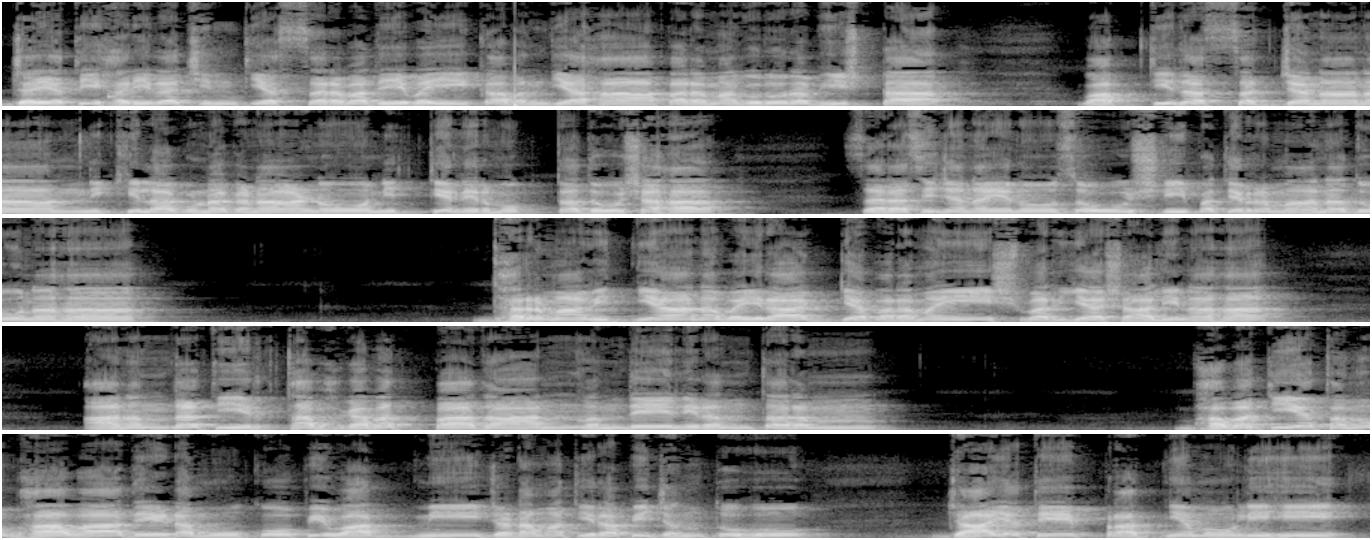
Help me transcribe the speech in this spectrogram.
ಜಯತಿ ಹರಿರಚಿಂತ್ಯ ಸರ್ವದೇವೈಕ ವಂದ್ಯ ಪರಮಗುರುರಭೀಷ್ಟ ವಾಪ್ತಿದ ಸಜ್ಜನಾನಾಂ ನಿಖಿಲ ಗುಣಗಣಾಣೋ ನಿತ್ಯ ನಿರ್ಮುಕ್ತ ದೋಷಃ ಸರಸಿಜನಯನೋಸೌ ಶ್ರೀಪತಿರ್ಮಾನದೂನಃ ಧರ್ಮ ವಿಜ್ಞಾನ ವೈರಾಗ್ಯ ಪರಮೈಶ್ವರ್ಯಶಾಲಿನಃ ಆನಂದತೀರ್ಥ ಭಗವತ್ಪಾದಾನ್ ವಂದೇ ನಿರಂತರಂ यतनुभावादेडमूकोऽपि वाग्मी जडमतिरपि जन्तुः, जायते प्राज्ञमौलिः।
